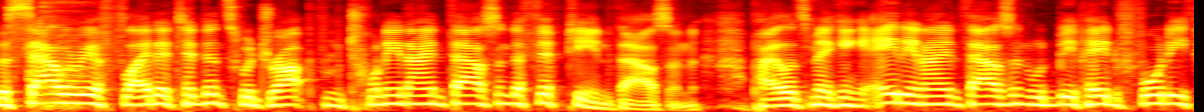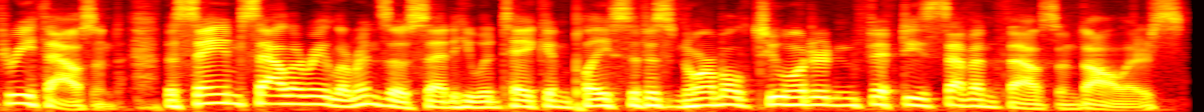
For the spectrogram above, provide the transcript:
The salary of flight attendants would drop from 29,000 to 15,000. Pilots making 89,000 would be paid 43,000. The same salary Lorenzo said he would take in place of his normal $257,000.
